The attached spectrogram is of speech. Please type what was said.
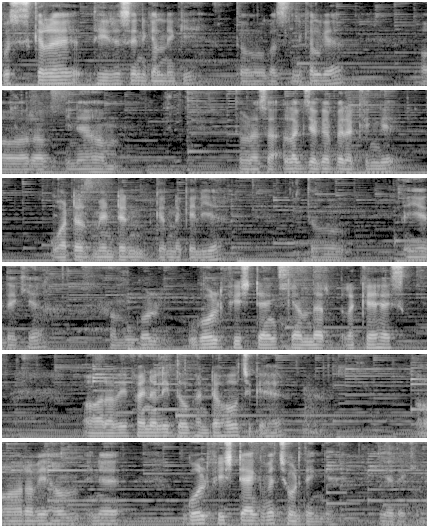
कोशिश कर रहे हैं धीरे से निकलने की। तो बस निकल गया। और अब इन्हें हम थोड़ा सा अलग जगह पे रखेंगे वाटर मेंटेन करने के लिए। तो ये देखिए, हम गोल्ड गोल्ड फ़िश टैंक के अंदर रखे हैं इस, और अभी फाइनली दो घंटे हो चुके हैं। और अभी हम इन्हें गोल्ड फ़िश टैंक में छोड़ देंगे, ये देखिए।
